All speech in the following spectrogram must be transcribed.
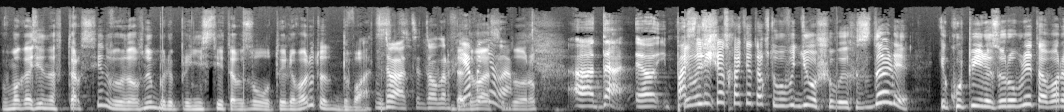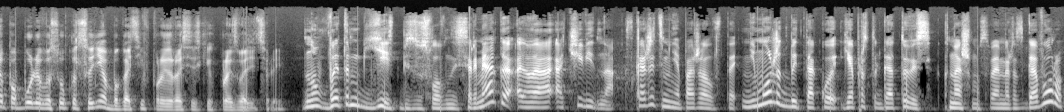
в магазинах Торксин вы должны были принести там, золото или валюту 20. 20 долларов. Да, Я 20 поняла. долларов. А, да, э, И после- вы сейчас хотите так, чтобы вы дешево их сдали и купили за рубли товары по более высокой цене, обогатив российских производителей. Ну, в этом есть, безусловно, сермяга, а, очевидно. Скажите мне, пожалуйста, не может быть такое, я просто готовясь к нашему с вами разговору,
